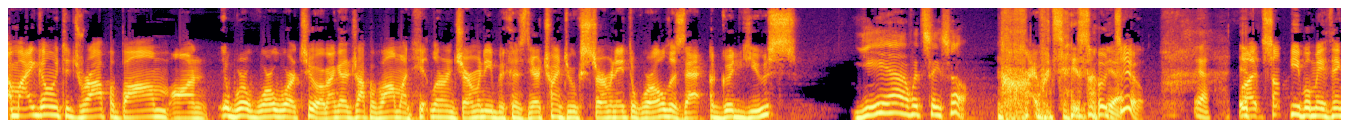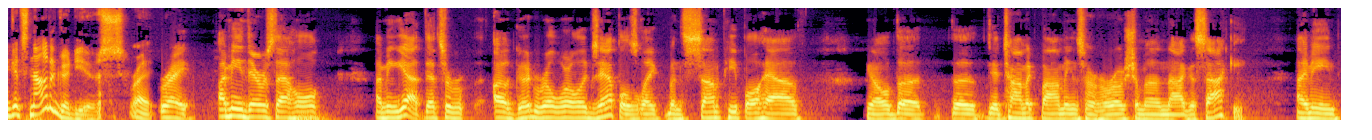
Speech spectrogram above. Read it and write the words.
Am I going to drop a bomb on we're World War II? Am I going to drop a bomb on Hitler and Germany because they're trying to exterminate the world? Is that a good use? Yeah, I would say so. I would say so Yeah. too. Yeah. It- But some people may think it's not a good use. right. Right. I mean, there was that whole. I mean, yeah, that's a a good real world examples. Like when some people have, you know, the the the atomic bombings of Hiroshima and Nagasaki. I mean,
